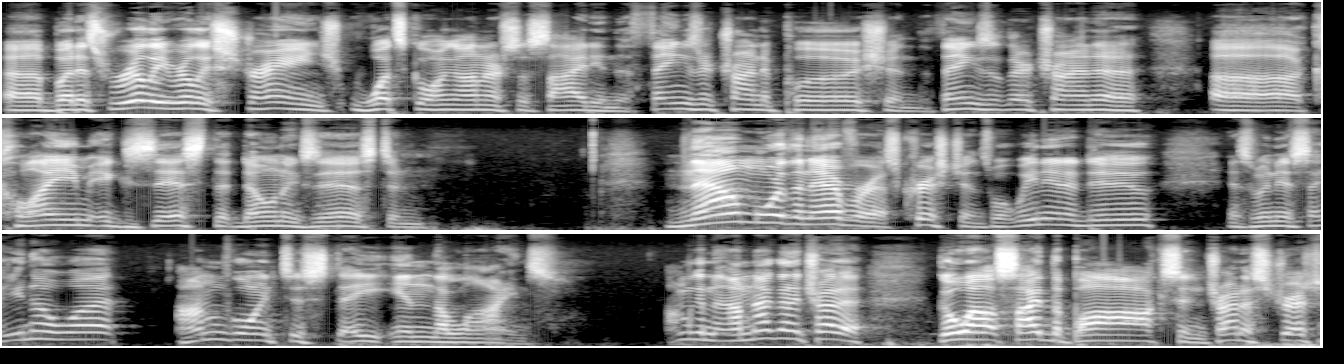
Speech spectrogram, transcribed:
Uh, but it's really, really strange what's going on in our society and the things they're trying to push and the things that they're trying to uh, claim exist that don't exist. And now more than ever, as Christians, what we need to do is we need to say, you know what? I'm going to stay in the lines. I'm gonna I'm not gonna try to go outside the box and try to stretch.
